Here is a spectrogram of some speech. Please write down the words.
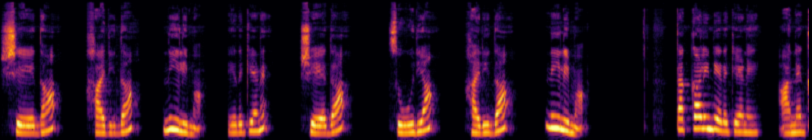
ശ്വേത ഹരിത നീലിമ. ഏതൊക്കെയാണ്? ശ്വേത സൂര്യ ഹരിത നീലിമ. തക്കാളിന്റെ ഏതൊക്കെയാണ്? അനഘ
